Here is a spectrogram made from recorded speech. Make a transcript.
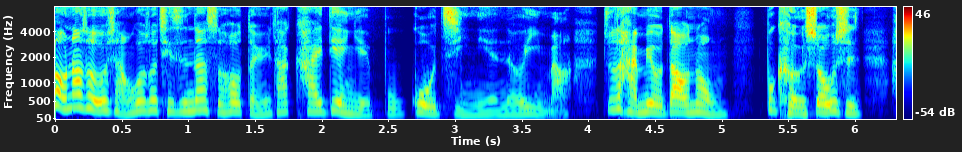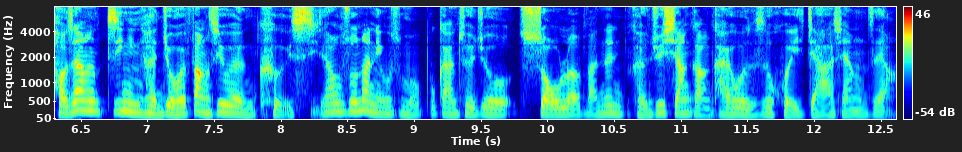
那我那时候有想过说，其实那时候等于他开店也不过几年而已嘛，就是还没有到那种不可收拾，好像经营很久会放弃会很可惜。然后说，那你为什么不干脆就收了？反正可能去香港开，或者是回家乡这样。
